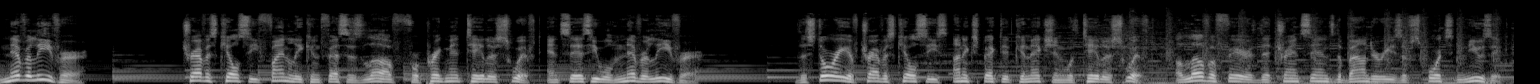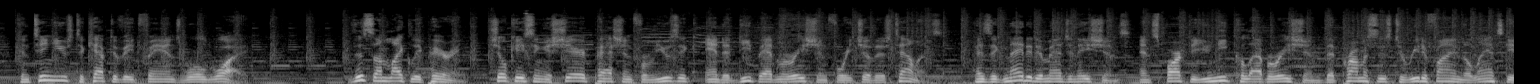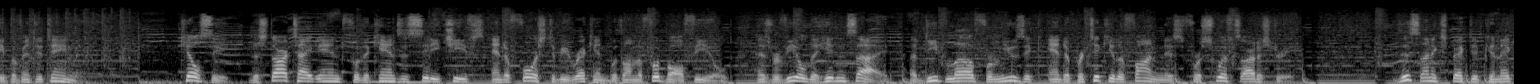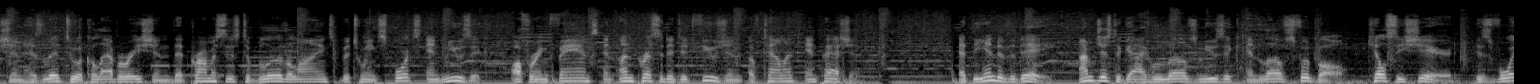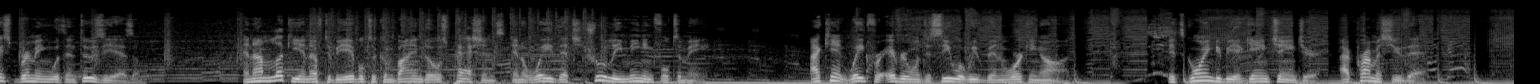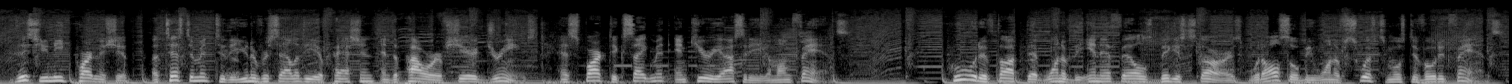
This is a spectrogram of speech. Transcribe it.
Never leave her. Travis Kelce finally confesses love for pregnant Taylor Swift and says he will never leave her. The story of Travis Kelce's unexpected connection with Taylor Swift, a love affair that transcends the boundaries of sports and music, continues to captivate fans worldwide. This unlikely pairing, showcasing a shared passion for music and a deep admiration for each other's talents, has ignited imaginations and sparked a unique collaboration that promises to redefine the landscape of entertainment. Kelce, the star tight end for the Kansas City Chiefs and a force to be reckoned with on the football field, has revealed a hidden side, a deep love for music and a particular fondness for Swift's artistry. This unexpected connection has led to a collaboration that promises to blur the lines between sports and music, offering fans an unprecedented fusion of talent and passion. At the end of the day, I'm just a guy who loves music and loves football, Kelce shared, his voice brimming with enthusiasm. And I'm lucky enough to be able to combine those passions in a way that's truly meaningful to me. I can't wait for everyone to see what we've been working on. It's going to be a game changer, I promise you that. This unique partnership, a testament to the universality of passion and the power of shared dreams, has sparked excitement and curiosity among fans. Who would have thought that one of the NFL's biggest stars would also be one of Swift's most devoted fans?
